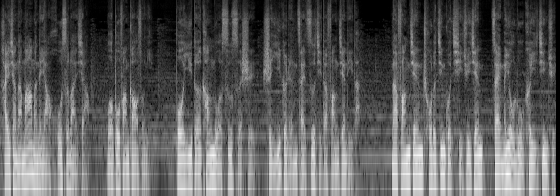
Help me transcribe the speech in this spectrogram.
还像那妈妈那样胡思乱想，我不妨告诉你，波伊德康诺斯死时是一个人在自己的房间里的。那房间除了经过起居间，再没有路可以进去，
